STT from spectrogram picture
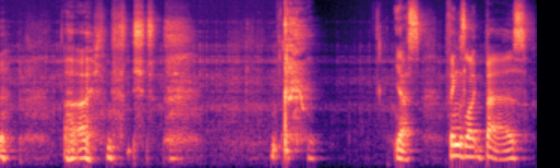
yes, things like bears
